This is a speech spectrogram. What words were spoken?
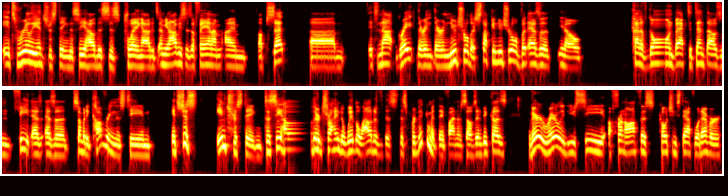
it's really interesting to see how this is playing out. It's I mean, obviously as a fan, I'm I'm upset. Um, it's not great. They're in they're in neutral. They're stuck in neutral. But as a you know, kind of going back to ten thousand feet as as a somebody covering this team, it's just interesting to see how they're trying to wiggle out of this this predicament they find themselves in because very rarely do you see a front office coaching staff whatever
